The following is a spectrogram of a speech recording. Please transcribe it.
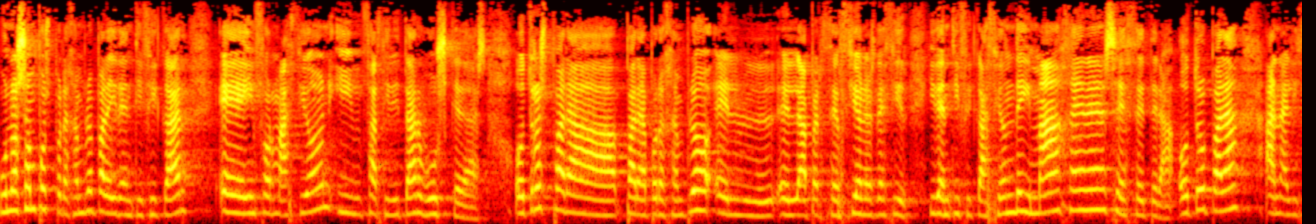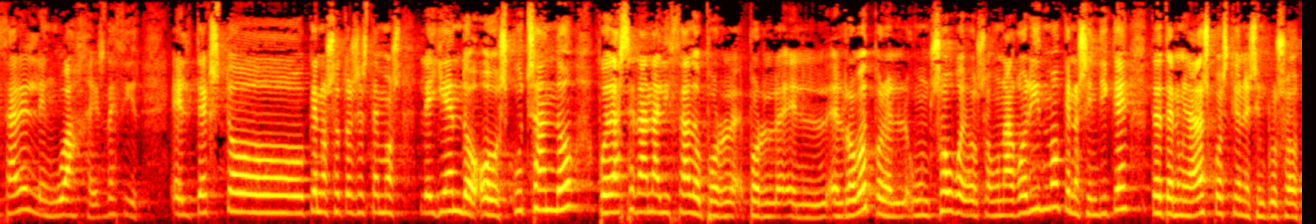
Unos son, pues, por ejemplo, para identificar eh, información y facilitar búsquedas. Otros para, por ejemplo, la percepción, es decir, identificación de imágenes, etcétera. Otro para analizar el lenguaje, es decir, el texto que nosotros estemos leyendo o escuchando pueda ser analizado por, el, robot, por un software o sea, un algoritmo que nos indique determinadas cuestiones, incluso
